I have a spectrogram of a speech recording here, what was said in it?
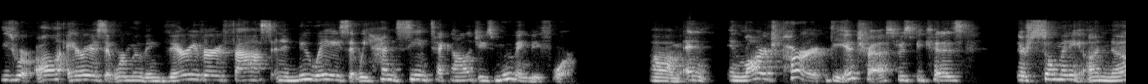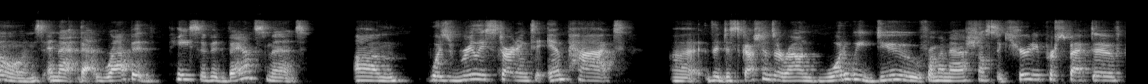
These were all areas that were moving very, very fast and in new ways that we hadn't seen technologies moving before. Um, and in large part, the interest was because there's so many unknowns, and that that rapid pace of advancement um, was really starting to impact uh, the discussions around what do we do from a national security perspective,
